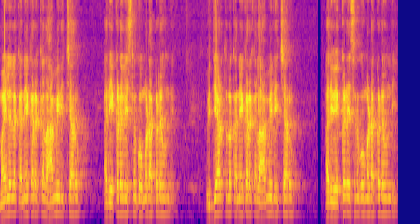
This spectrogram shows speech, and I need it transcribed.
మహిళలకు అనేక రకాల హామీలు ఇచ్చారు. అది ఎక్కడ వేసిన గొంగడు అక్కడే ఉంది. విద్యార్థులకు అనేక రకాల హామీలు ఇచ్చారు. అది ఎక్కడ వేసిన గొంగడు అక్కడే ఉంది.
